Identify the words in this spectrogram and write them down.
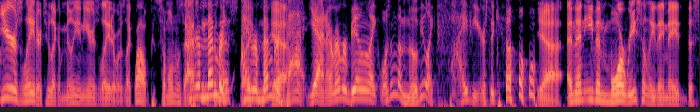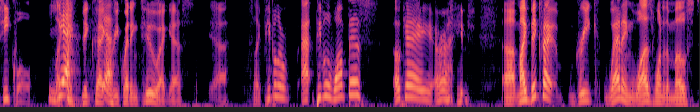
years later, too, like a million years later, it was like, wow, someone was asking. I remember. For this? I remember yeah. that. Yeah, and I remember being like, wasn't the movie like five years ago? Yeah, and then even more recently, they made the sequel, like, Yeah, like Big Fat yeah. Greek Wedding Two, I guess. Yeah, it's like people are at, people want this. Okay, all right. Uh, my Big Fat Greek Wedding was one of the most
